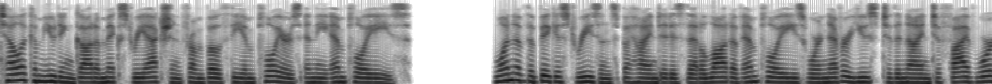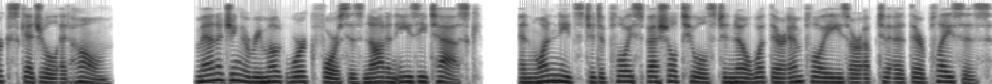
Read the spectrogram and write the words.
Telecommuting got a mixed reaction from both the employers and the employees. One of the biggest reasons behind it is that a lot of employees were never used to the 9 to 5 work schedule at home. Managing a remote workforce is not an easy task, and one needs to deploy special tools to know what their employees are up to at their places.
